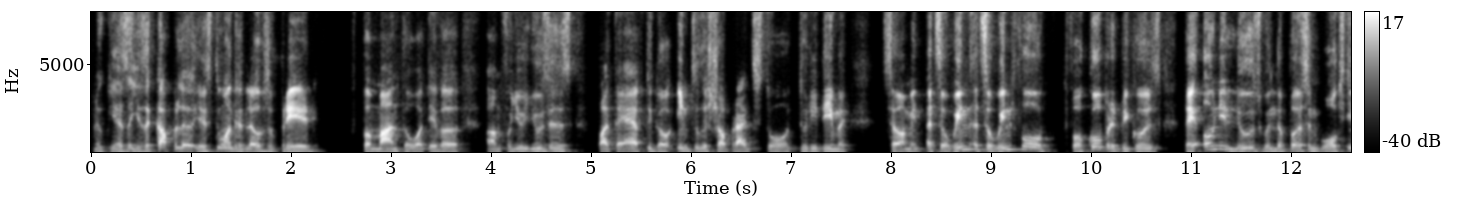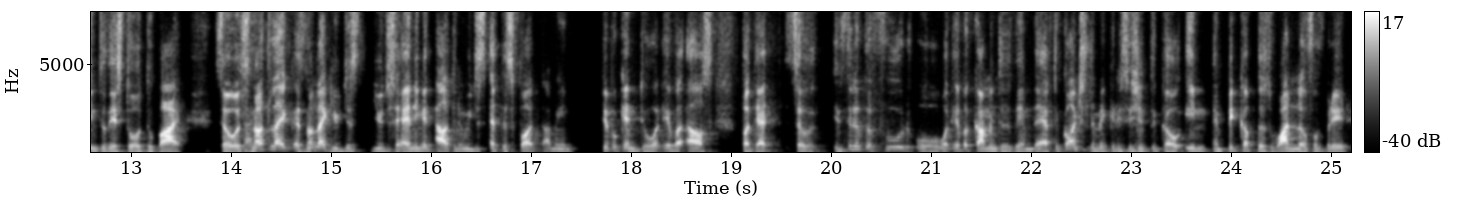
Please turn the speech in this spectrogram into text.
look, here's a here's a couple of here's 200 loaves of bread per month or whatever um, for your users, but they have to go into the Shoprite store to redeem it. So I mean, it's a win. It's a win for for corporate because they only lose when the person walks into their store to buy. So it's not like it's not like you just you're just handing it out and we just at the spot. I mean, people can do whatever else, but that so instead of the food or whatever coming to them, they have to consciously make a decision to go in and pick up this one loaf of bread.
